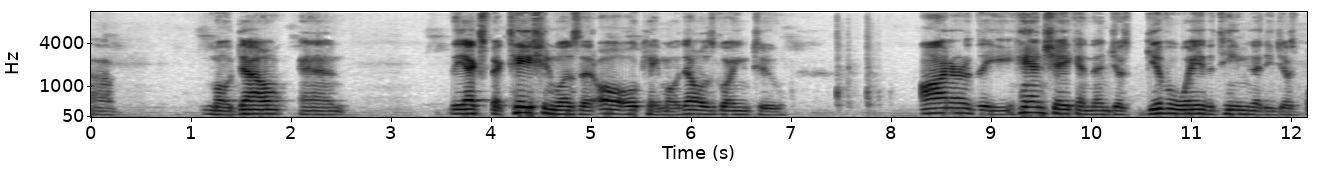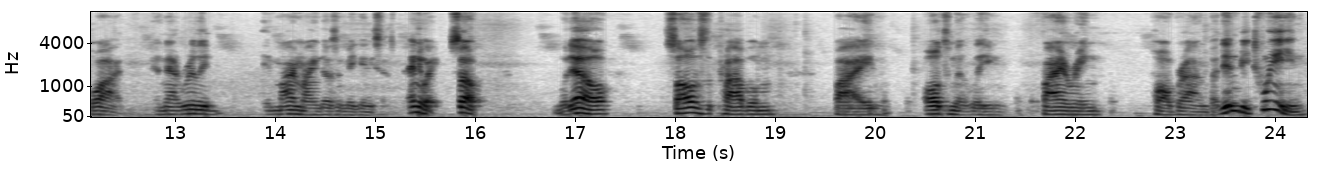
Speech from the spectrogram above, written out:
uh, Modell, and the expectation was that oh, okay, Modell is going to honor the handshake and then just give away the team that he just bought, and that really, in my mind, doesn't make any sense. Anyway, so Modell solves the problem by ultimately firing Paul Brown, but in between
